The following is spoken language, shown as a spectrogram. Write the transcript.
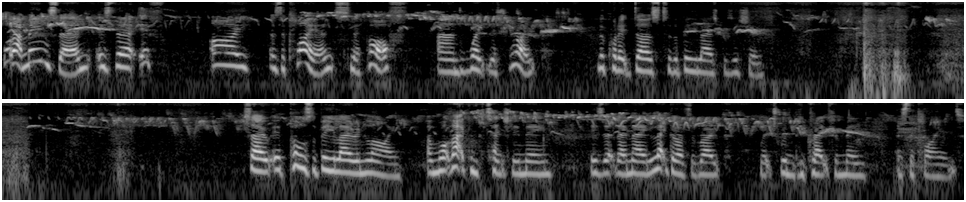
What that means then is that if I, as the client, slip off and weight this rope, look what it does to the belayer's position. So it pulls the belayer in line. And what that can potentially mean is that they may let go of the rope, which wouldn't be great for me as the client.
